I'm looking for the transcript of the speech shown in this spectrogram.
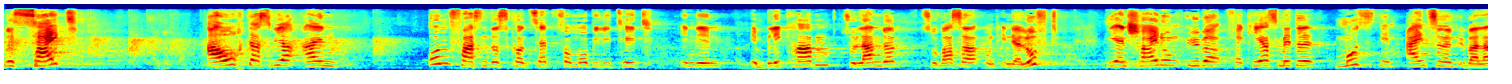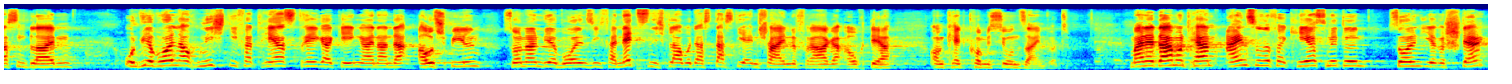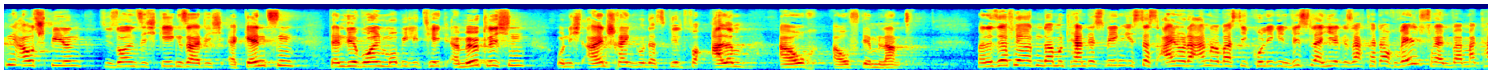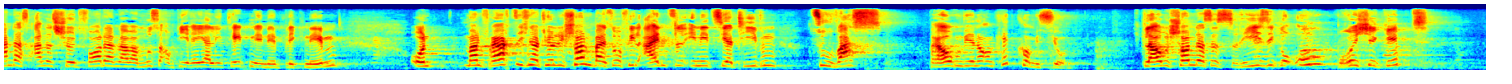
Das zeigt auch, dass wir ein umfassendes Konzept von Mobilität im Blick haben, zu Lande, zu Wasser und in der Luft. Die Entscheidung über Verkehrsmittel muss dem Einzelnen überlassen bleiben. Und wir wollen auch nicht die Verkehrsträger gegeneinander ausspielen, sondern wir wollen sie vernetzen. Ich glaube, dass das die entscheidende Frage auch der Enquetekommission sein wird. Meine Damen und Herren, einzelne Verkehrsmittel sollen ihre Stärken ausspielen. Sie sollen sich gegenseitig ergänzen. Denn wir wollen Mobilität ermöglichen und nicht einschränken. Das gilt vor allem auch auf dem Land. Meine sehr verehrten Damen und Herren, deswegen ist das eine oder andere, was die Kollegin Wissler hier gesagt hat, auch weltfremd. Weil man kann das alles schön fordern, aber man muss auch die Realitäten in den Blick nehmen. Und man fragt sich natürlich schon bei so vielen Einzelinitiativen, zu was brauchen wir eine Enquetekommission? Ich glaube schon, dass es riesige Umbrüche gibt.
